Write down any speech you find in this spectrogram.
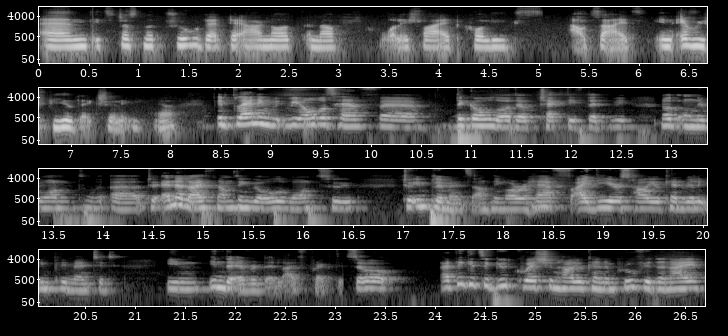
and it's just not true that there are not enough qualified colleagues outside in every field, actually. Yeah. In planning, we always have uh, the goal or the objective that we not only want uh, to analyze something, we all want to to implement something or have ideas how you can really implement it in in the everyday life practice. So i think it's a good question how you can improve it and i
